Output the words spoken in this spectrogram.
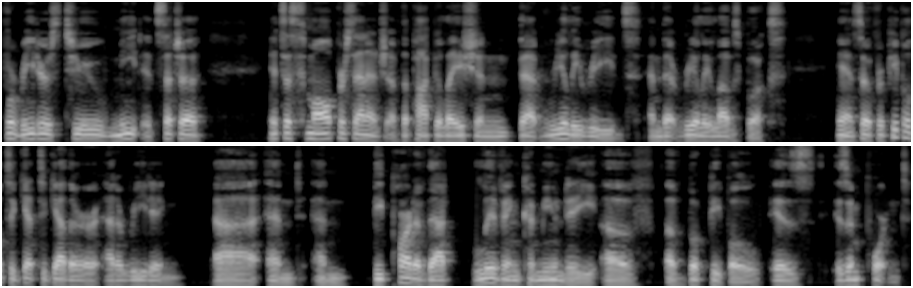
for readers to meet. It's such a it's a small percentage of the population that really reads and that really loves books, and so for people to get together at a reading uh, and and be part of that living community of of book people is is important.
